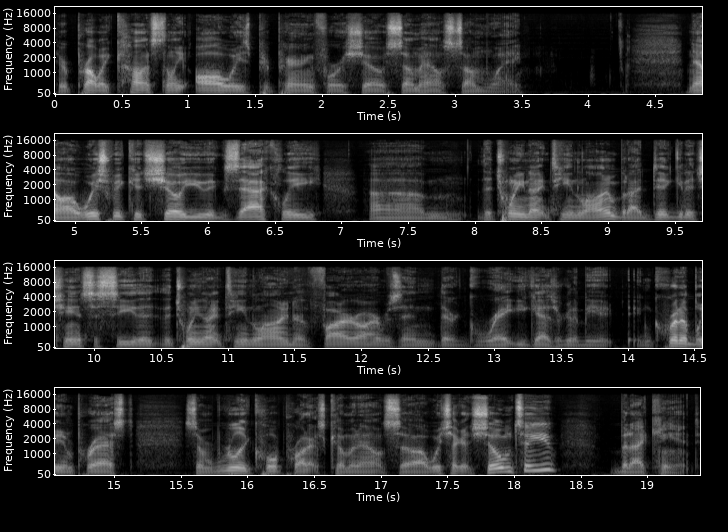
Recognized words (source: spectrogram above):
They're probably constantly always preparing for a show somehow some way. Now i wish we could show you exactly um, the 2019 line but i did get a chance to see the, the 2019 line of firearms and they're great. You guys are going to be incredibly impressed. Some really cool products coming out so i wish i could show them to you but i can't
